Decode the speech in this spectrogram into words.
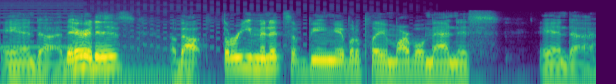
And uh, there it is. About three minutes of being able to play Marble Madness. And uh,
